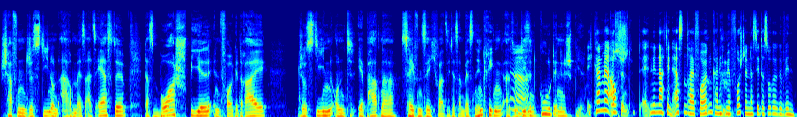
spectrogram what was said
schaffen Justine und Arben es als erste. Das Bohrspiel in Folge 3 Justine und ihr Partner saven sich, weil sie das am besten hinkriegen. Also Ja. die sind gut in den Spielen. Ich kann mir Das auch stimmt. äh, nach den ersten drei Folgen kann ich mir vorstellen, dass sie das sogar gewinnen.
